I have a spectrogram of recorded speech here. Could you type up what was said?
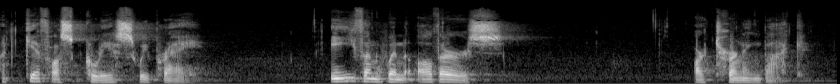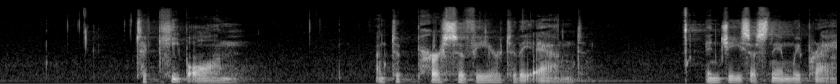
And give us grace, we pray, even when others are turning back, to keep on and to persevere to the end. In Jesus' name we pray.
